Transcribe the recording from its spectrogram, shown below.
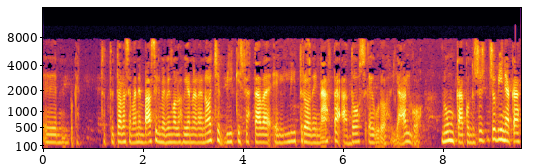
eh, porque estoy toda la semana en Basel y me vengo los viernes a la noche, vi que ya estaba el litro de nafta a dos euros y algo. Nunca, cuando yo, yo vine acá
